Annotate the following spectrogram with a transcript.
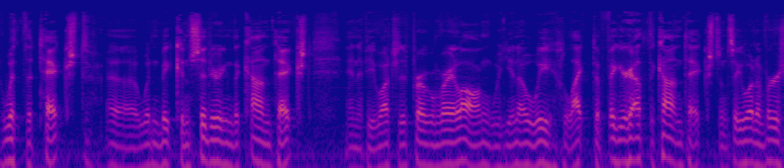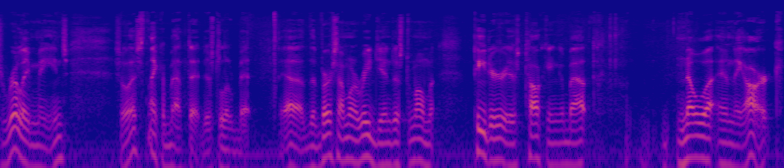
with the text, uh, wouldn't be considering the context. And if you watch this program very long, you know we like to figure out the context and see what a verse really means. So let's think about that just a little bit. Uh, the verse I'm going to read you in just a moment, Peter is talking about Noah and the ark.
